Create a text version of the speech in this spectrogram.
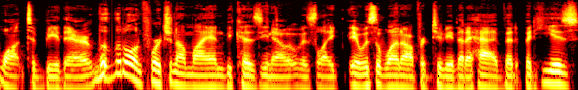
want to be there. A little unfortunate on my end because you know it was like it was the one opportunity that I had, but but he is,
